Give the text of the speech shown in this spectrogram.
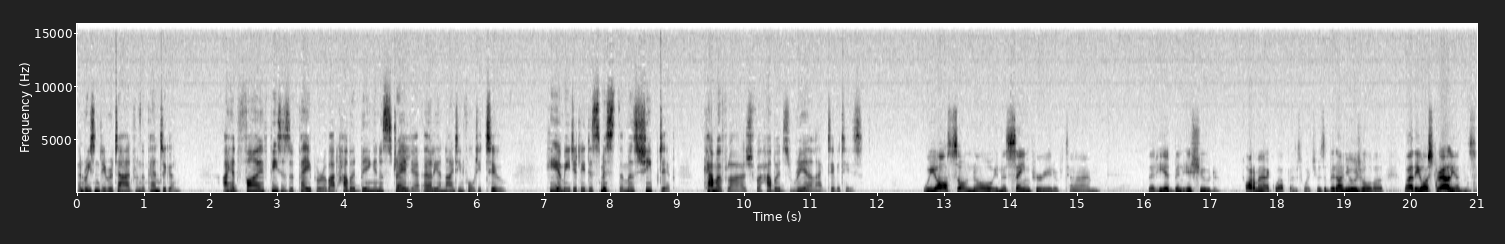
and recently retired from the Pentagon. I had five pieces of paper about Hubbard being in Australia early in 1942. He immediately dismissed them as sheep dip, camouflage for Hubbard's real activities. We also know in the same period of time that he had been issued automatic weapons, which was a bit unusual by the Australians,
